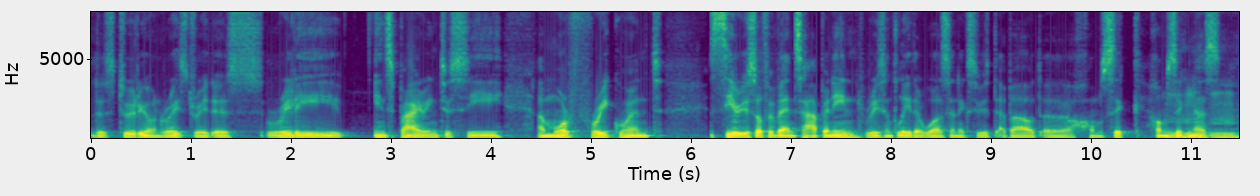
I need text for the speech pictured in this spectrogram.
the studio on Race Street is really inspiring to see a more frequent series of events happening. Recently, there was an exhibit about uh, homesick homesickness, mm-hmm.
